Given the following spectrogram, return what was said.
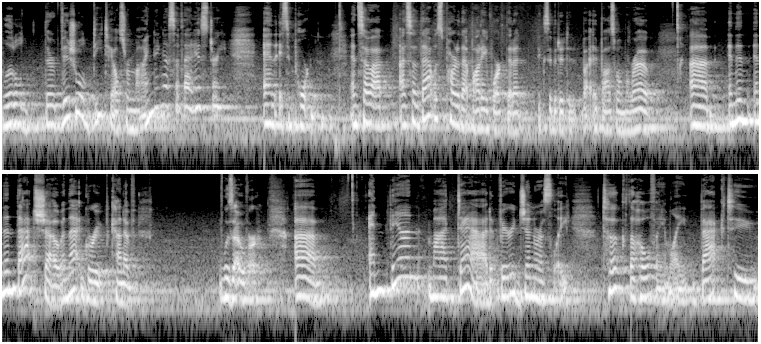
little they're visual details reminding us of that history and it's important and so I, I so that was part of that body of work that i exhibited at, at Boswell Mourot um, and then and then that show and that group kind of was over. Um, and then my dad very generously took the whole family back to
